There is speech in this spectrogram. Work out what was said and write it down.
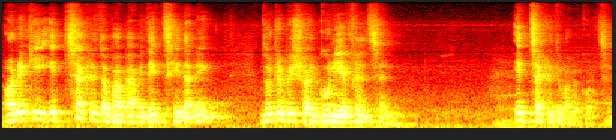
অনেকেই ইচ্ছাকৃতভাবে, আমি দেখছি ইদানিং, দুটো বিষয় গুলিয়ে ফেলছেন। ইচ্ছাকৃতভাবে করছেন।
